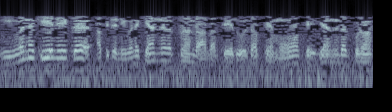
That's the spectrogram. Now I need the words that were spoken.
නිවන කියන එක අපිට නිවන කියන්නත් පුළුවන් රාගක්කේ දෝෂක්කේ මෝහකේ කියන්නත් පුළුවන්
